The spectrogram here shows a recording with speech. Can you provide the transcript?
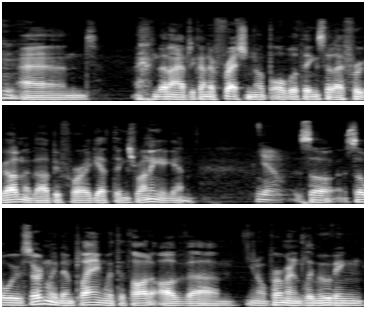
and, and then I have to kind of freshen up all the things that I've forgotten about before I get things running again. Yeah. So so we've certainly been playing with the thought of um, you know permanently moving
